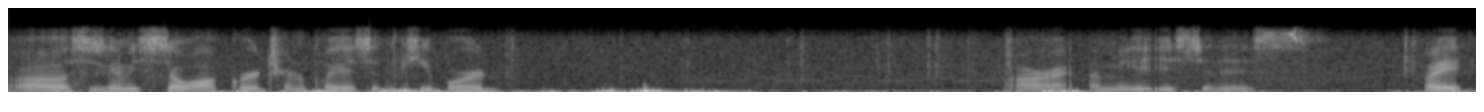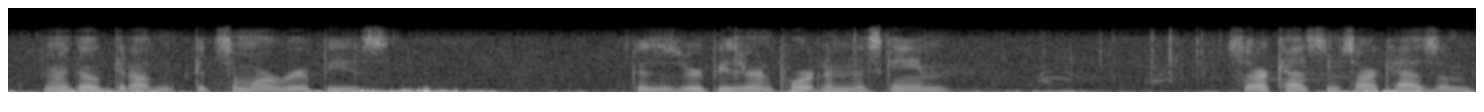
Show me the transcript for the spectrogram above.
Oh, this is gonna be so awkward trying to play this to the keyboard. Alright, let me get used to this. Wait, I'm gonna go get out and get some more rupees. Because those rupees are important in this game. Sarcasm, sarcasm.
